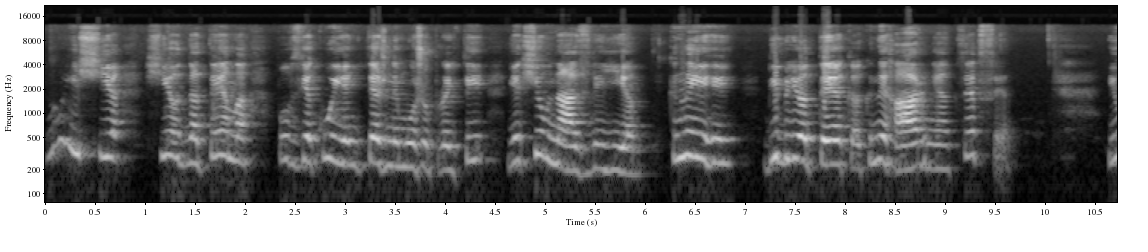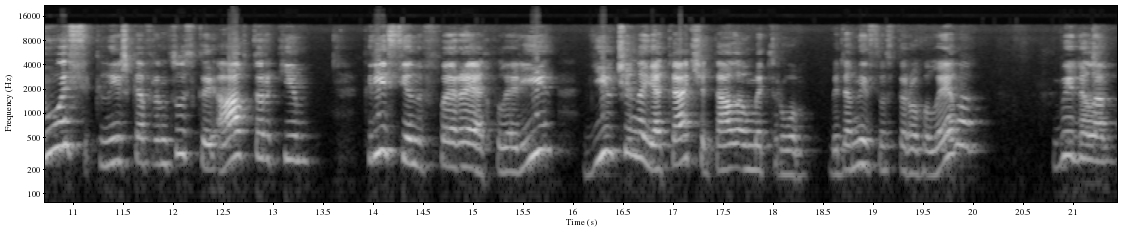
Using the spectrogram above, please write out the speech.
Ну і ще, ще одна тема, повз яку я теж не можу пройти. Якщо в назві є книги, бібліотека, книгарня, це все. І ось книжка французької авторки Крістін Фере Флері, дівчина, яка читала в метро. Видавництво Старого Лева видала.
